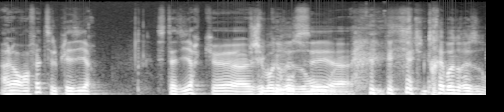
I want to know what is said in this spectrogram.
Alors en fait, c'est le plaisir. C'est-à-dire que euh, j'ai commencé, raison. euh, C'est une très bonne raison.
